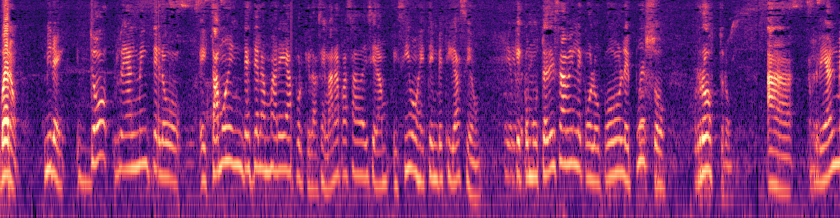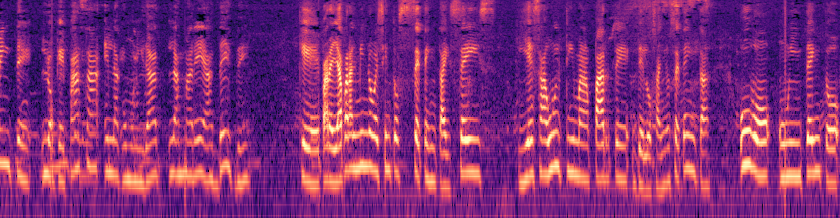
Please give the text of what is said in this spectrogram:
Bueno, miren, yo realmente lo estamos en, desde las mareas porque la semana pasada hicieron, hicimos esta investigación que como ustedes saben le colocó, le puso rostro a realmente lo que pasa en la comunidad Las Mareas desde que para allá para el 1976 y esa última parte de los años 70 hubo un intento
